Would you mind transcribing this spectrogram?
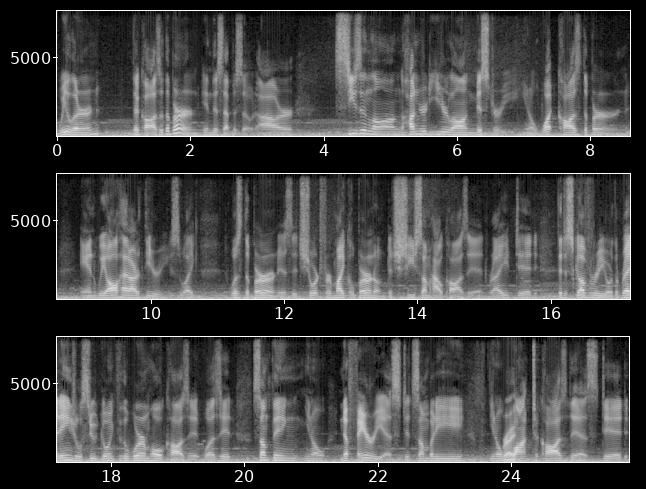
we learn the cause of the burn in this episode. Our season long, 100 year long mystery. You know, what caused the burn? And we all had our theories. Like, was the burn, is it short for Michael Burnham? Did she somehow cause it, right? Did the Discovery or the Red Angel suit going through the wormhole cause it? Was it something, you know, nefarious? Did somebody, you know, Right. want to cause this? Did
